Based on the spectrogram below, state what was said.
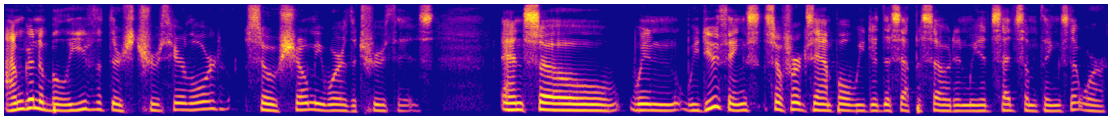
I'm going to believe that there's truth here, Lord. So show me where the truth is. And so when we do things, so for example, we did this episode and we had said some things that were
